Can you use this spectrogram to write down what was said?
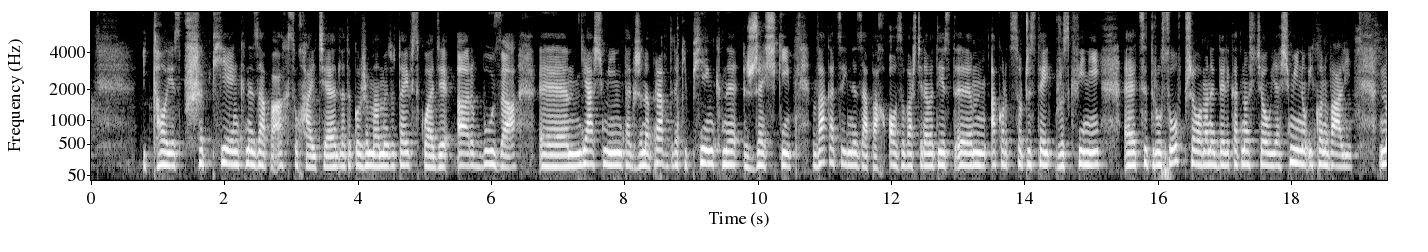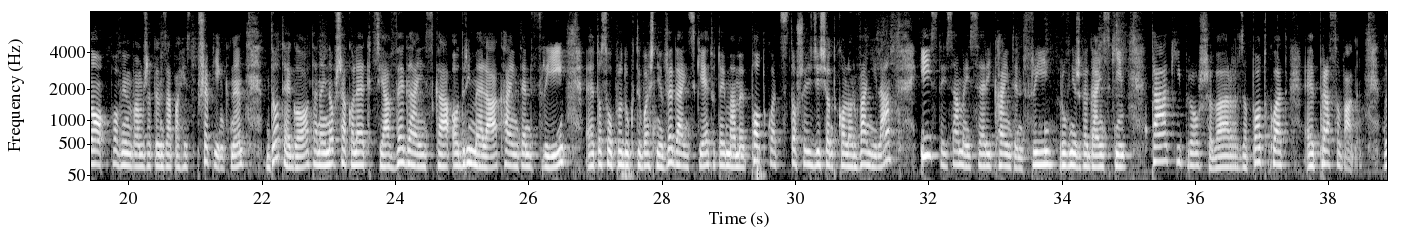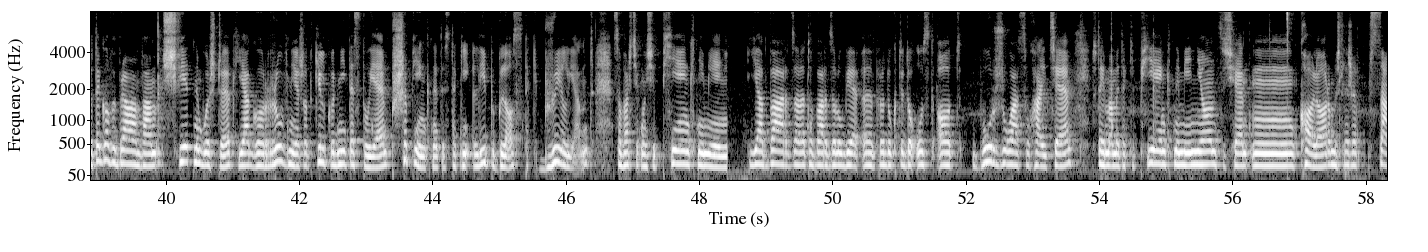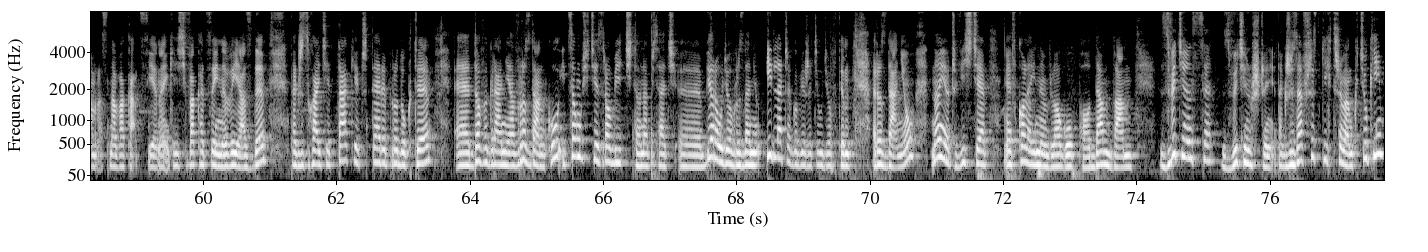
I to jest przepiękny zapach, słuchajcie, dlatego że mamy tutaj w składzie arbuza, em, jaśmin, także naprawdę taki piękny, rześki, wakacyjny zapach. O, zobaczcie, nawet jest em, akord soczystej brzoskwini, e, cytrusów, przełamany delikatnością jaśminu i konwali. No, powiem Wam, że ten zapach jest przepiękny. Do tego ta najnowsza kolekcja wegańska od Rimmela, Kind and Free. E, To są produkty właśnie wegańskie. Tutaj mamy podkład 160 kolor vanilla i z tej samej serii Kind and Free, również wegański, taki proszę bardzo podkład e, prasowany. Do tego wybrałam Wam świetny błyszczyk, ja go również od kilku dni testuję, przepiękny, to jest taki lip gloss, taki brilliant, zobaczcie jak on się pięknie mieni. Ja bardzo, ale to bardzo lubię e, produkty do ust od Bourjois, słuchajcie. Tutaj mamy taki piękny, mieniący się mm, kolor. Myślę, że sam raz na wakacje, na jakieś wakacyjne wyjazdy. Także słuchajcie, takie cztery produkty e, do wygrania w rozdanku. I co musicie zrobić, to napisać e, biorę udział w rozdaniu i dlaczego bierzecie udział w tym rozdaniu. No i oczywiście w kolejnym vlogu podam Wam zwycięzcę, zwyciężczynię. Także za wszystkich trzymam kciuki.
